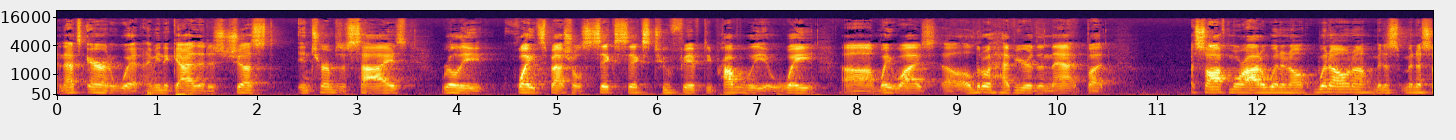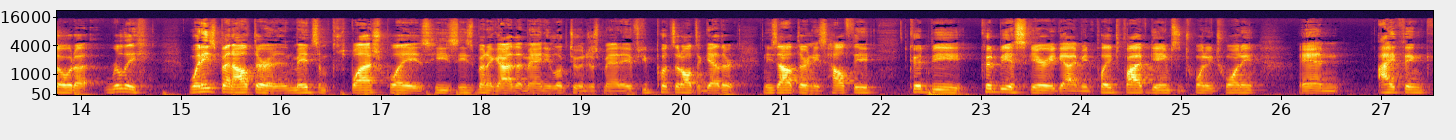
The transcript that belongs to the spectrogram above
and that's Aaron Witt. I mean, a guy that is just in terms of size really quite special. 6'6", 250, probably weight um, weight wise uh, a little heavier than that, but a sophomore out of Winona, Minnesota. Really, when he's been out there and made some splash plays, he's he's been a guy that man you look to and just man, if he puts it all together and he's out there and he's healthy, could be could be a scary guy. I mean, played five games in 2020, and I think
